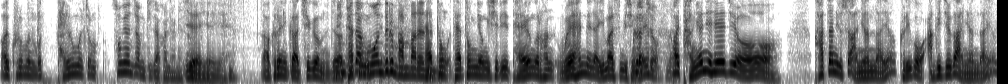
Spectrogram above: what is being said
아 그러면 뭐 대응을 좀 송현정 기자 관련해서 예예 예, 예, 예. 네. 아 그러니까 지금 저 민주당 대통령, 의원들은 반발했는데 대통령, 대통령실이 대응을 한 왜 했느냐 이 말씀이신가요? 그렇죠. 네. 아 당연히 해야지요. 가짜 뉴스 아니었나요? 그리고 악의제가 아니었나요?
